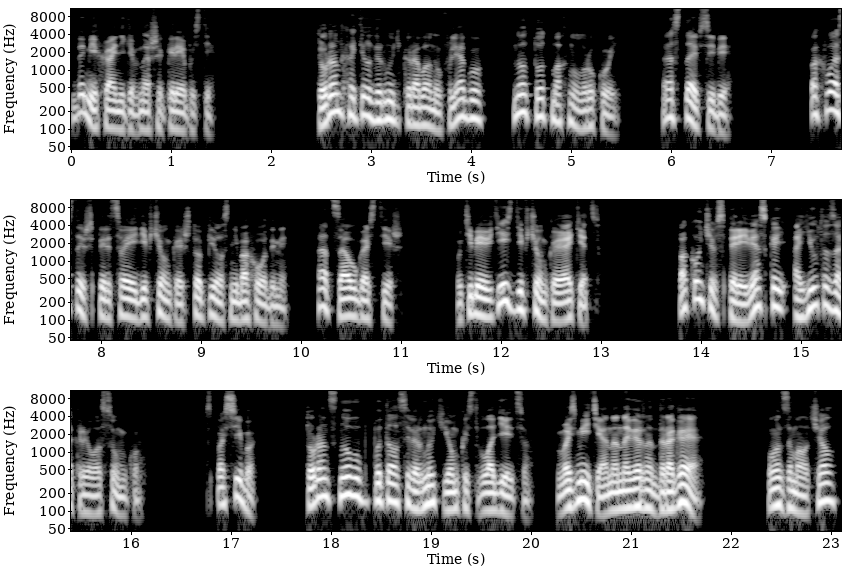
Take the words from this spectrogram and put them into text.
да механики в нашей крепости». Туран хотел вернуть Карабану флягу, но тот махнул рукой. «Оставь себе. Похвастаешь перед своей девчонкой, что пил с небоходами. Отца угостишь. У тебя ведь есть девчонка и отец?» Покончив с перевязкой, Аюта закрыла сумку. «Спасибо». Туран снова попытался вернуть емкость владельцу. «Возьмите, она, наверное, дорогая». Он замолчал,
